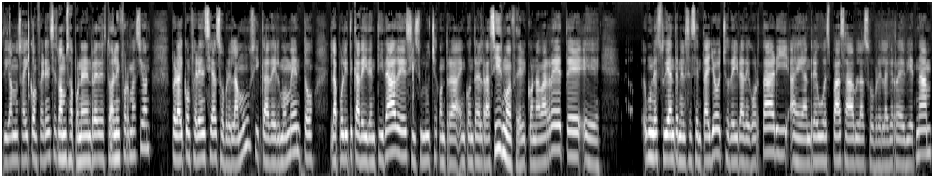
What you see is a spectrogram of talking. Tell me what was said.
digamos, hay conferencias, vamos a poner en redes toda la información, pero hay conferencias sobre la música del momento, la política de identidades y su lucha contra, en contra del racismo de Federico Navarrete, eh, un estudiante en el 68 de Ira de Gortari, eh, Andreu Espasa habla sobre la guerra de Vietnam,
